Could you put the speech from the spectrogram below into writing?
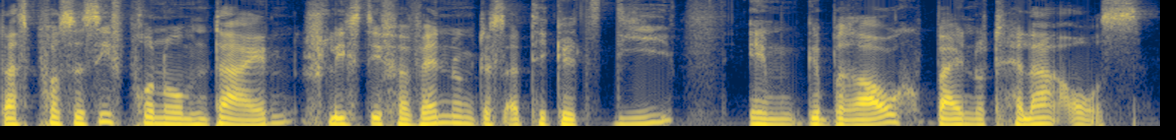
Das Possessivpronomen dein schließt die Verwendung des Artikels die im Gebrauch bei Nutella aus.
